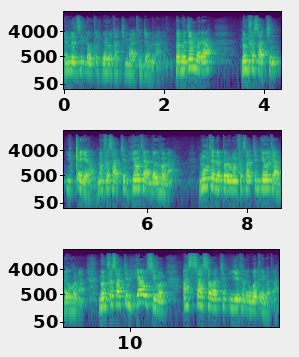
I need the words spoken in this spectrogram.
እነዚህን ለውጦች በህይወታችን ማየት እንጀምራለን። በመጀመሪያ መንፈሳችን ይቀየራል። መንፈሳችን ህይወት ያለው ይሆናል። ሙት የነበረው መንፈሳችን ህይወት ያለው ይሆናል። መንፈሳችን ህያው ሲሆን አሳሰባችን እየተለወጠ ይመጣል።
